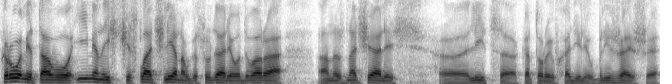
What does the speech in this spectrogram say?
Кроме того, именно из числа членов государева двора а, назначались э, лица, которые входили в ближайшее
